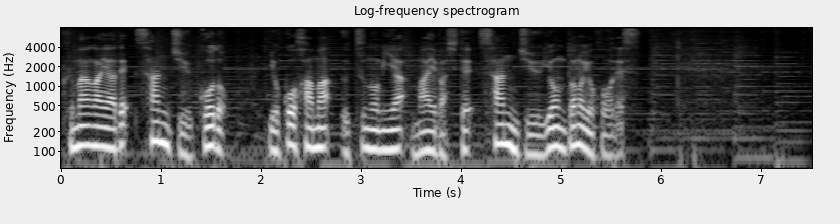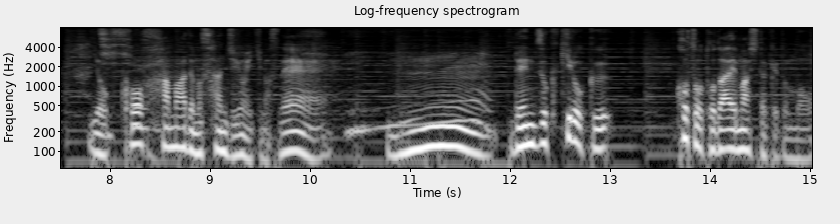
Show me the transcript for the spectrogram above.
熊谷で35度横浜、宇都宮、前橋で34度の予報です。横浜でも34いきますね。うー。ん。連続記録こそ途絶えましたけども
